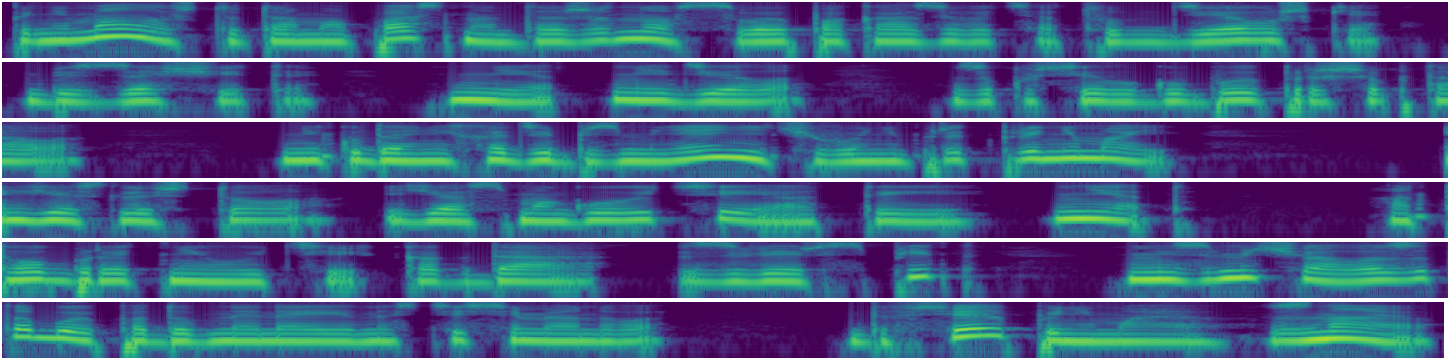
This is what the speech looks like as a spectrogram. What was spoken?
Понимала, что там опасно даже нос свой показывать, а тут девушки, без защиты. Нет, не дело. Закусила губу и прошептала. «Никуда не ходи без меня ничего не предпринимай. Если что, я смогу уйти, а ты — нет. А то, брать не уйти, когда зверь спит, не замечала за тобой подобной наивности Семенова. Да все я понимаю, знаю,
